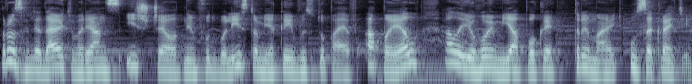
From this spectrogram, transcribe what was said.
розглядають варіант з іще одним футболістом, який виступає в АПЛ, але його ім'я поки тримають у секреті.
